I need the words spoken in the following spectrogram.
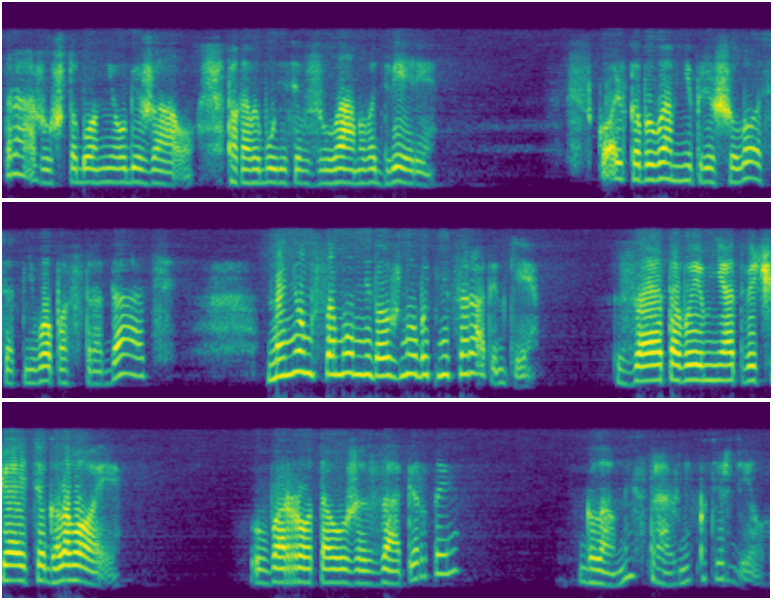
стражу, чтобы он не убежал, пока вы будете взламывать двери» сколько бы вам ни пришлось от него пострадать, на нем самом не должно быть ни царапинки. За это вы мне отвечаете головой. Ворота уже заперты. Главный стражник подтвердил.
